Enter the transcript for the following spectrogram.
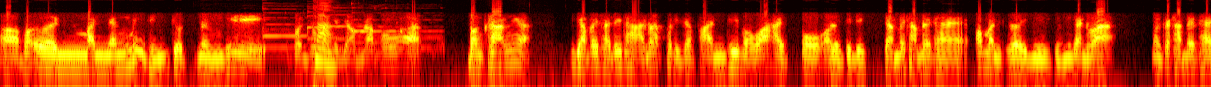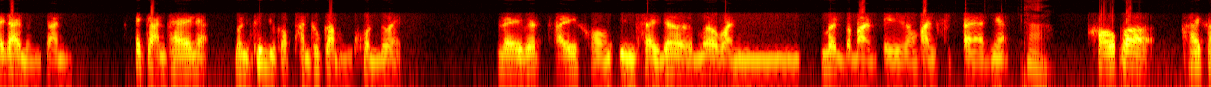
เอ่อเผอิญมันยังไม่ถึงจุดหนึ่งที่คนทุกคนค่ะจะยอมรับ เพราะว่าบางครั้งเนี่ย อย่าไปสันนิษฐานว่าผลิตภัณฑ์ที่บอกว่า hypoallergenic จะไม่ทำให้แพ้เพราะมันเคยมีอยู่เหมือนกันว่า มันก็ทำให้แพ้ได้เหมือนกันไอ้การแพ้เนี่ย มันขึ้นอยู่กับพันธุกรรมของคนด้วย ในเว็บไซต์ของ Insider เมื่อวันเมื่อประมาณปี 2018 เนี่ยค่ะเขาก็ให้ค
